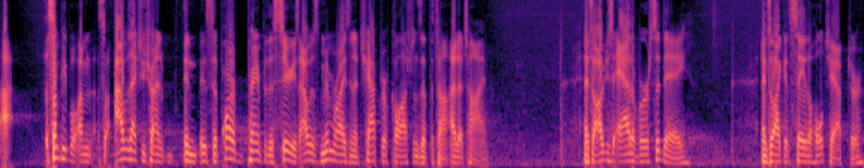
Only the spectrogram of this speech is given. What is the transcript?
I some people, I, mean, so I was actually trying, and it's a part of preparing for this series. I was memorizing a chapter of Colossians at the time, at a time, and so I would just add a verse a day until I could say the whole chapter.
